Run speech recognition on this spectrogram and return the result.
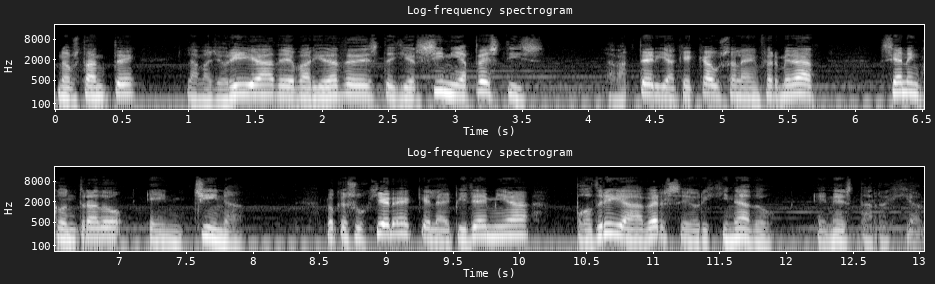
No obstante, la mayoría de variedades de Yersinia pestis, la bacteria que causa la enfermedad, se han encontrado en China, lo que sugiere que la epidemia podría haberse originado en esta región.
